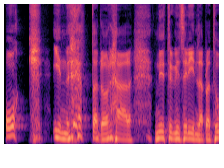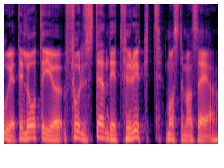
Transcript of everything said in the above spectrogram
och inrättar då det här nitroglycerinlaboratoriet. Det låter ju fullständigt förryckt, måste man säga.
